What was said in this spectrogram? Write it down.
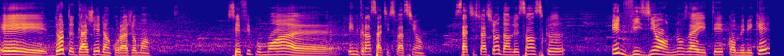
et d'autres gagés d'encouragement. Ce fut pour moi euh, une grande satisfaction. Satisfaction dans le sens que une vision nous a été communiquée,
